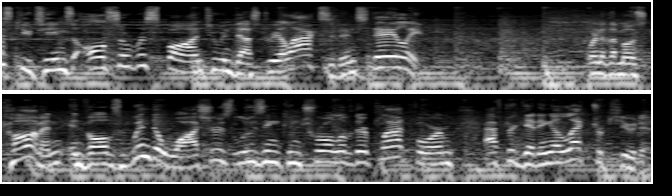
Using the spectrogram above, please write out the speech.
Rescue teams also respond to industrial accidents daily. One of the most common involves window washers losing control of their platform after getting electrocuted.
